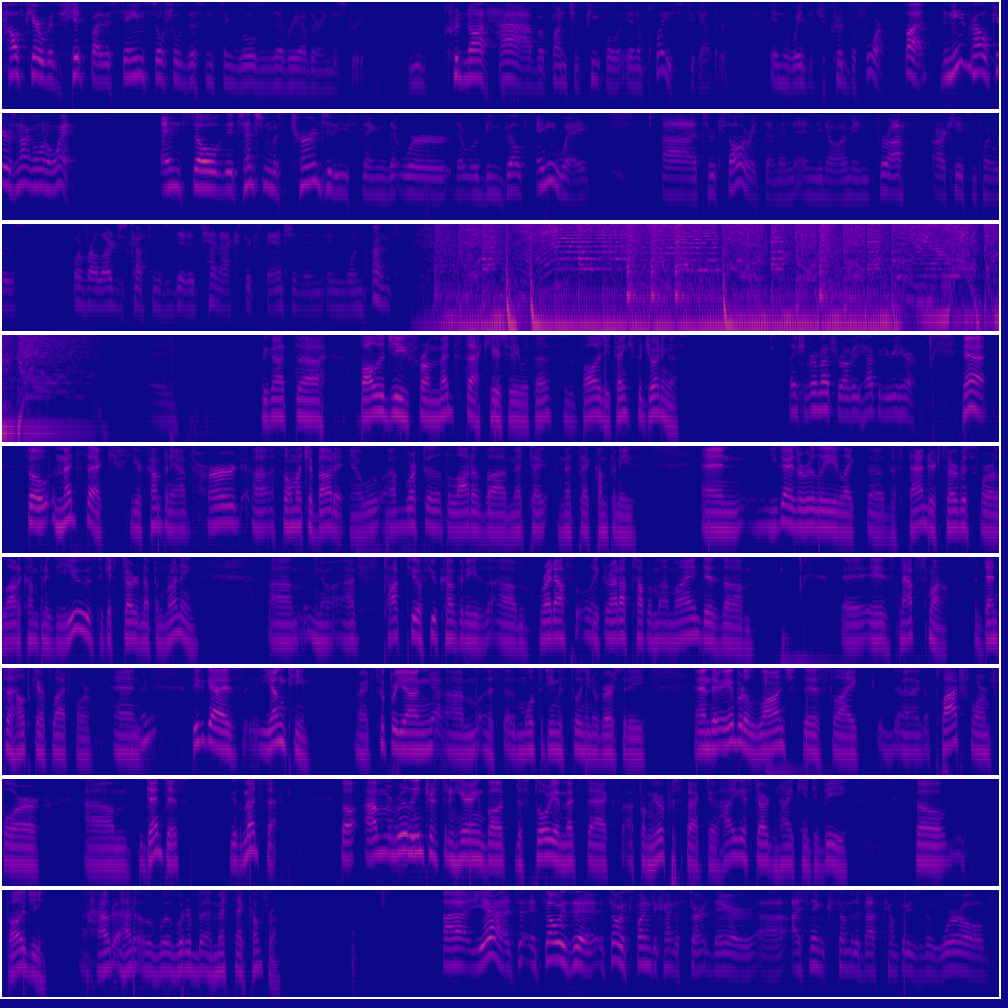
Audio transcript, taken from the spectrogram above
healthcare was hit by the same social distancing rules as every other industry. You could not have a bunch of people in a place together in the way that you could before. But the need for healthcare is not going away. And so the attention was turned to these things that were that were being built anyway uh, to accelerate them. And and you know, I mean, for us, our case in point was one of our largest customers did a 10x expansion in, in one month. We got uh, Balaji from MedStack here today with us. Balaji, thank you for joining us. Thank you very much, Ravi. Happy to be here. Yeah. So MedStack, your company, I've heard uh, so much about it. You know, we, I've worked with a lot of uh, medtech medtech companies, and you guys are really like the the standard service for a lot of companies to use to get started up and running. Um, you know, I've talked to a few companies. Um, right off, like right off the top of my mind is um, is SnapSmile. It's a dental healthcare platform, and mm-hmm. These guys, young team, right, super young. Yeah. Um, most of the team is still in university, and they're able to launch this like uh, platform for um, dentists with MedStack. So I'm mm-hmm. really interested in hearing about the story of MedStack from your perspective, how you guys started and how you came to be. So, Balaji, how do, how do, where did MedStack come from? Uh, yeah, it's it's always a it's always fun to kind of start there. Uh, I think some of the best companies in the world,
